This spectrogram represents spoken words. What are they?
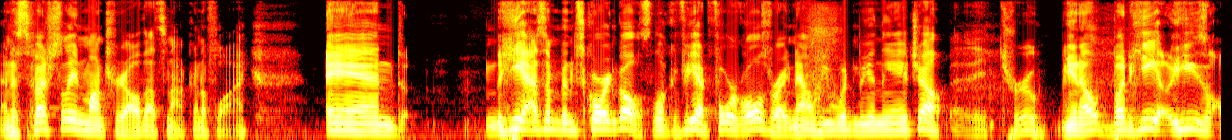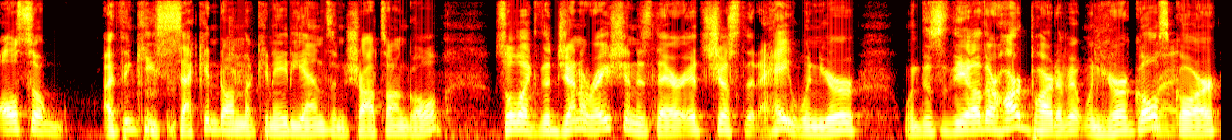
and especially in Montreal, that's not going to fly. And he hasn't been scoring goals. Look, if he had four goals right now, he wouldn't be in the AHL. Uh, true. You know, but he he's also I think he's second on the Canadiens in shots on goal. So like the generation is there. It's just that hey, when you're when this is the other hard part of it, when you're a goal scorer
